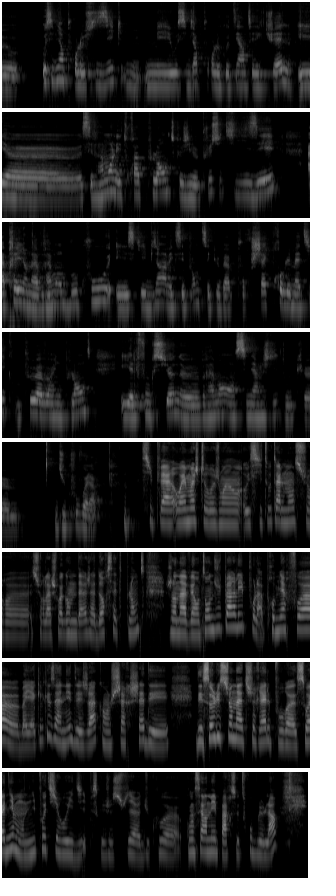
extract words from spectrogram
aussi bien pour le physique, mais aussi bien pour le côté intellectuel. Et c'est vraiment les trois plantes que j'ai le plus utilisées. Après, il y en a vraiment beaucoup. Et ce qui est bien avec ces plantes, c'est que bah, pour chaque problématique, on peut avoir une plante et elle fonctionne vraiment en synergie. Donc, du coup, voilà. Super. Ouais, moi, je te rejoins aussi totalement sur, euh, sur la Shwaganda. J'adore cette plante. J'en avais entendu parler pour la première fois, euh, bah, il y a quelques années déjà, quand je cherchais des, des solutions naturelles pour euh, soigner mon hypothyroïdie, parce que je suis du coup concernée par ce trouble-là.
